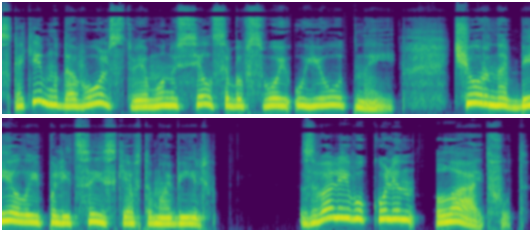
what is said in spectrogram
С каким удовольствием он уселся бы в свой уютный, черно-белый полицейский автомобиль. Звали его Колин Лайтфуд.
